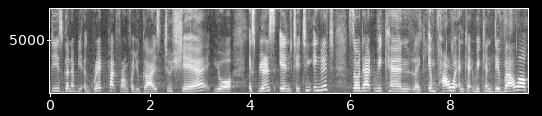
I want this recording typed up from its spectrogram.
this is gonna be a great platform for you guys to share your experience in teaching English so that we can like empower and can, we can develop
